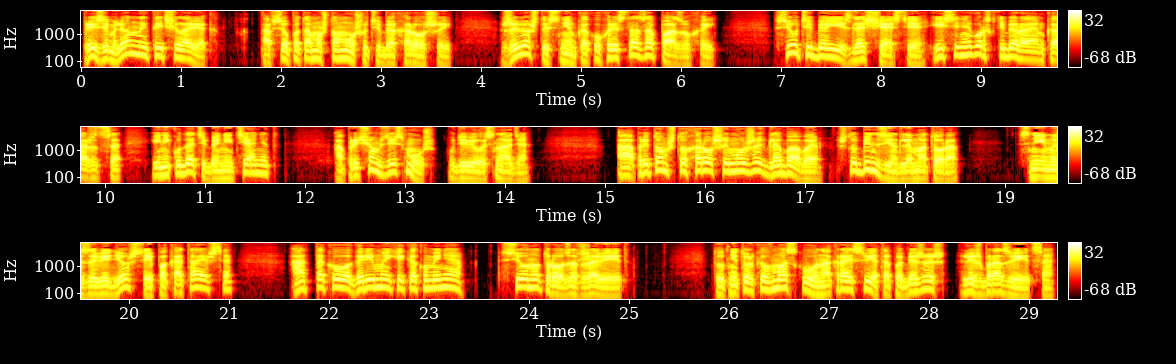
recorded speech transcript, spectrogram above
«Приземленный ты человек. А все потому, что муж у тебя хороший. Живешь ты с ним, как у Христа, за пазухой. Все у тебя есть для счастья, и Синегорск тебе раем кажется, и никуда тебя не тянет. А при чем здесь муж? — удивилась Надя. А при том, что хороший мужик для бабы, что бензин для мотора. С ним и заведешься, и покатаешься. А от такого горемыки, как у меня, все нутро заржавеет. Тут не только в Москву, на край света побежишь, лишь бы развеяться.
